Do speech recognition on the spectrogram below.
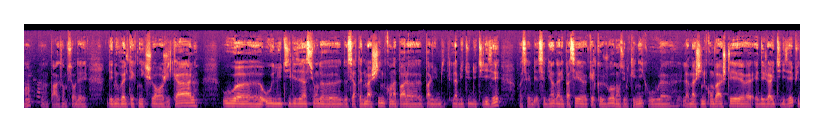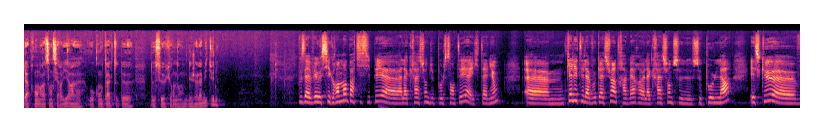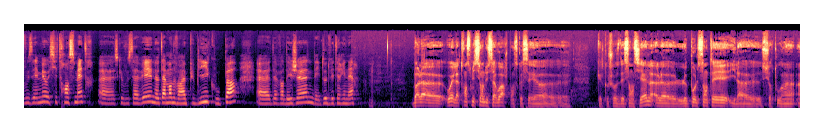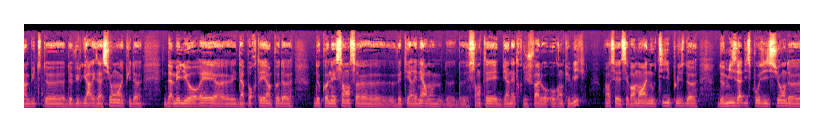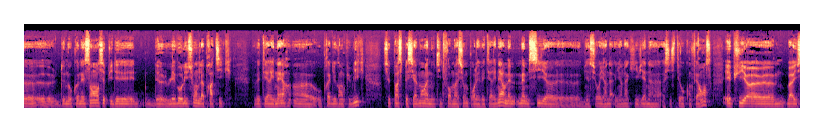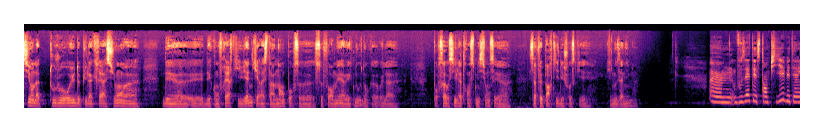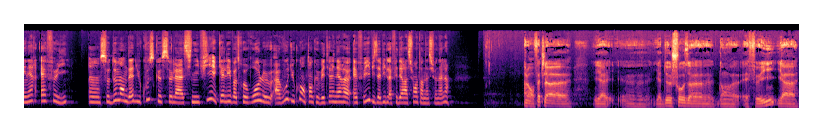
Hein, par exemple, sur des, des nouvelles techniques chirurgicales ou, euh, ou l'utilisation de, certaines machines qu'on n'a pas l'habitude d'utiliser. C'est bien d'aller passer euh, quelques jours dans une clinique où la, machine qu'on va acheter euh, est déjà utilisée, puis d'apprendre à s'en servir au contact de, de ceux qui en ont déjà l'habitude. Vous avez aussi grandement participé à la création du pôle santé à Equitalion. Euh, quelle était la vocation à travers euh, la création de ce, pôle-là? Est-ce que euh, vous aimez aussi transmettre ce que vous savez, notamment devant un public ou pas, devant des jeunes, des d'autres vétérinaires? Bah la, ouais, la transmission du savoir, je pense que c'est quelque chose d'essentiel. Le, le, pôle santé, il a surtout un, un but de, de, vulgarisation et puis d'améliorer et d'apporter un peu de de connaissances euh, vétérinaires, de, de, santé et de bien-être du cheval au, au grand public. C'est vraiment un outil plus de, de mise à disposition de, de, nos connaissances et puis des, de l'évolution de la pratique vétérinaire euh, auprès du grand public. C'est pas spécialement un outil de formation pour les vétérinaires, même, même si euh, bien sûr il y en a, il y en a qui viennent assister aux conférences. Et puis euh, bah, ici on a toujours eu depuis la création euh, des, euh, des, confrères qui viennent, qui restent un an pour se, se former avec nous. Donc, euh, ouais, la, pour ça aussi, la transmission, c'est, euh, ça fait partie des choses qui, qui nous animent. Euh, vous êtes estampillé vétérinaire FEI. On se demandait du coup ce que cela signifie et quel est votre rôle à vous du coup en tant que vétérinaire FEI vis-à-vis de la fédération internationale? Alors en fait là, il y a, euh, il y a deux choses dans FEI. Il y a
